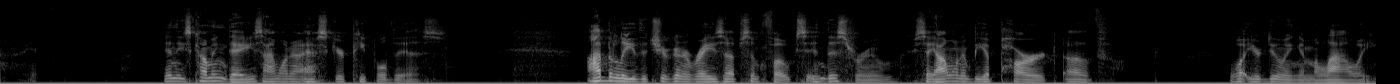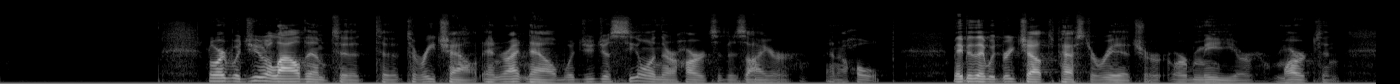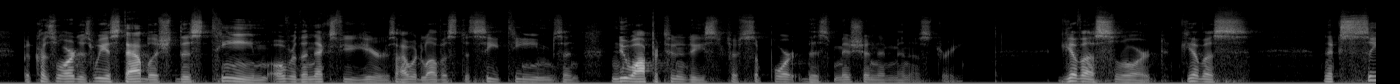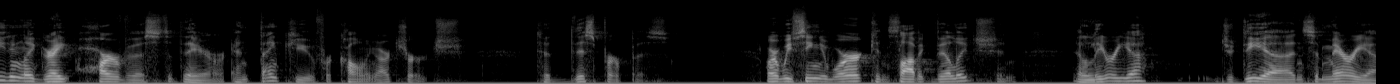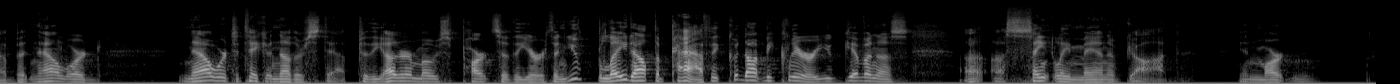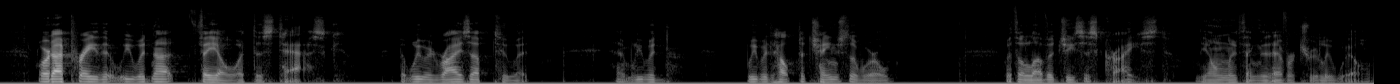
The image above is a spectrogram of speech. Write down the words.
in these coming days, I want to ask your people this. I believe that you're going to raise up some folks in this room who say, I want to be a part of what you're doing in Malawi. Lord, would you allow them to, to, to reach out? And right now, would you just seal in their hearts a desire and a hope? Maybe they would reach out to Pastor Rich or, or me or Martin because, Lord, as we establish this team over the next few years, I would love us to see teams and new opportunities to support this mission and ministry. Give us, Lord, give us an exceedingly great harvest there. And thank you for calling our church to this purpose. Lord, we've seen you work in Slavic Village and Elyria, Judea, and Samaria, but now, Lord, now we're to take another step to the uttermost parts of the earth. And you've laid out the path. It could not be clearer. You've given us a, a saintly man of God in Martin. Lord, I pray that we would not fail at this task, but we would rise up to it and we would, we would help to change the world with the love of Jesus Christ, the only thing that ever truly will.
